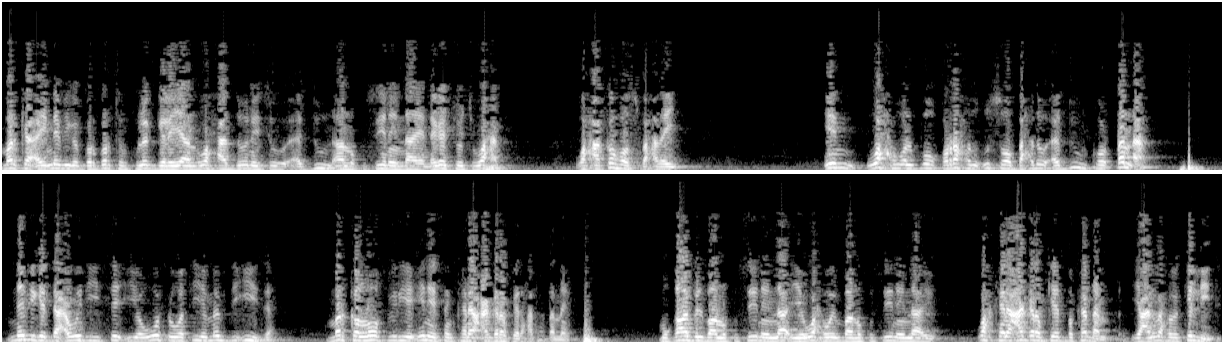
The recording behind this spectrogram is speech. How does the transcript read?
marka ay nebiga gorgortan kula gelayaan waxaad doonaysa oo adduun aanu ku siinaynaaye naga jooji waxan waxaa ka hoos baxday in wax walboo qoraxdu u soo baxdo adduunkao dhan ah. Nebiga dacwadiisa iyo wuxuu watiyo mabdi'iisa marka loo fiiriyo inaysan kanaaco garabkeed xataa dhannayn. Muqaabil baanu ku siinaynaa iyo wax weyn baanu ku siinaynaa iyo wax kanaaco garabkeedba ka dhan yani waxa wey ka liida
